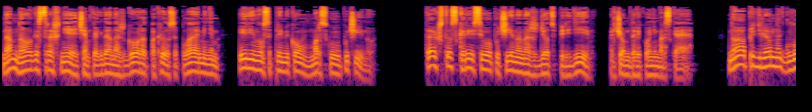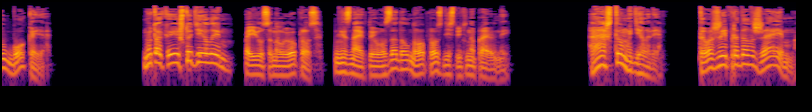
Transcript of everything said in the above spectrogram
Намного страшнее, чем когда наш город покрылся пламенем и ринулся прямиком в морскую пучину. Так что, скорее всего, пучина нас ждет впереди, причем далеко не морская, но определенно глубокая. «Ну так и что делаем?» — появился новый вопрос. Не знаю, кто его задал, но вопрос действительно правильный. «А что мы делали? Тоже и продолжаем».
